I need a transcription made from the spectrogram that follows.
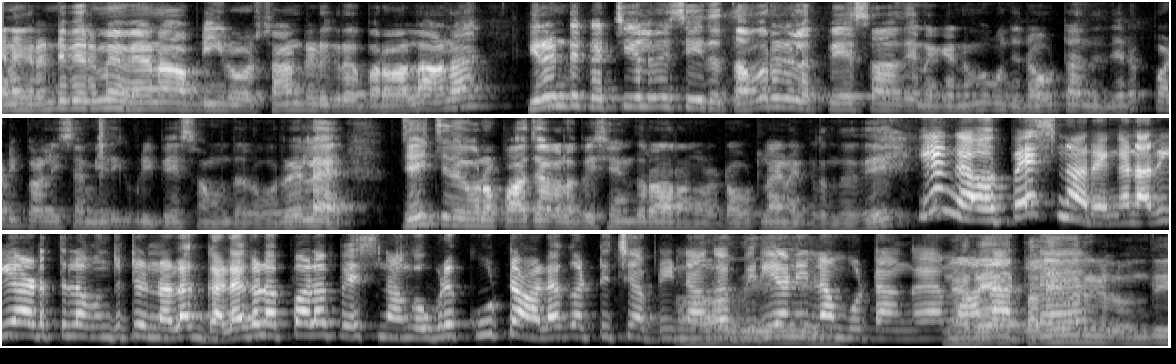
எனக்கு ரெண்டு பேருமே வேணாம் அப்படிங்கிற ஒரு ஸ்டாண்ட் எடுக்கிற பரவாயில்ல. ஆனால் இரண்டு கட்சிகளுமே செய்த தவறுகளை பேசாது. எனக்கு என்னமோ கொஞ்சம் டவுட்டாக இருந்தது. எடப்பாடி பழனிசாமி இதுக்கு இப்படி பேசாம இருந்தார்? ஒருவேளை ஜெயிச்சதுக்கப்புறம் பாஜகவில் போய் சேர்ந்துருவாருங்கிற டவுட்லாம் எனக்கு இருந்தது. ஏங்க அவர் பேசினாருங்க நிறைய இடத்துல வந்துட்டு நல்லா கலகலப்பாலாம் பேசினாங்க. ஒரே கூட்டம் அழகட்டுச்சு அப்படின்னாங்க. பிரியாணி எல்லாம் போட்டாங்க நிறைய தலைவர்கள் வந்து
